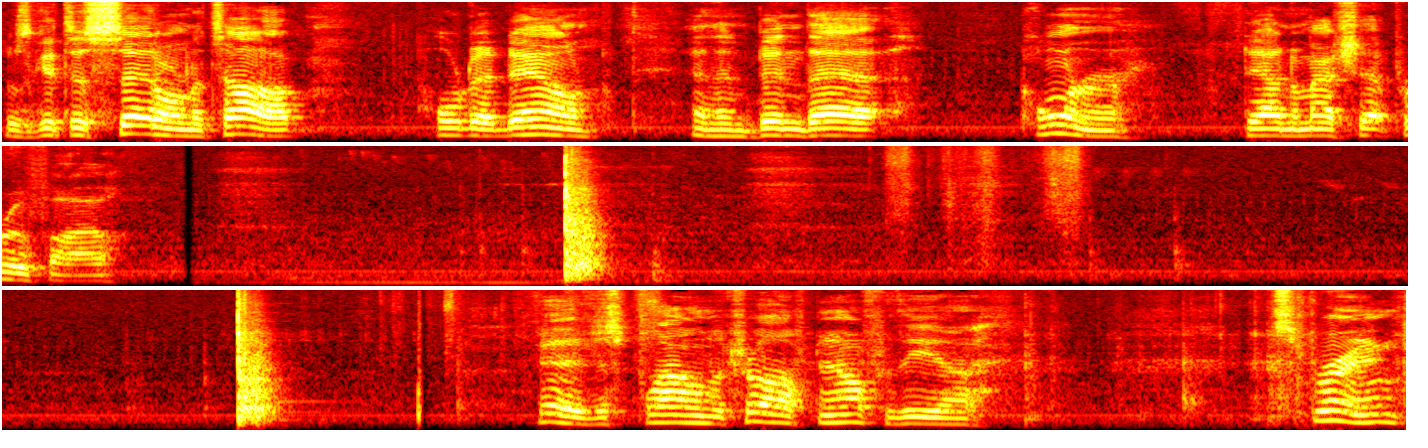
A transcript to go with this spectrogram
was get this set on the top, hold that down, and then bend that corner down to match that profile. Okay, just plow on the trough now for the uh, spring.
